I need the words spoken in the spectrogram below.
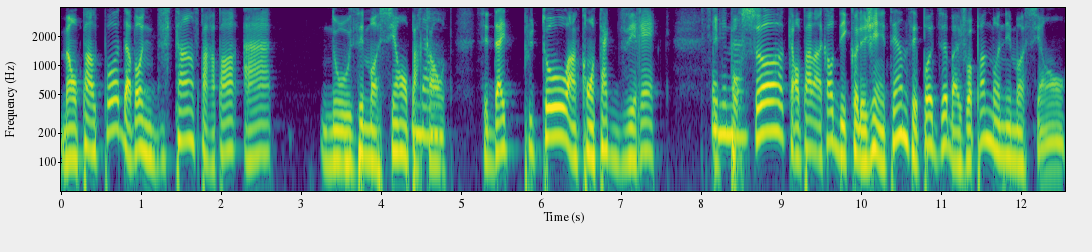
Mais on ne parle pas d'avoir une distance par rapport à nos émotions, par Non. contre. C'est d'être plutôt en contact direct. Et pour ça, quand on parle encore d'écologie interne, c'est pas de dire ben, je vais prendre mon émotion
